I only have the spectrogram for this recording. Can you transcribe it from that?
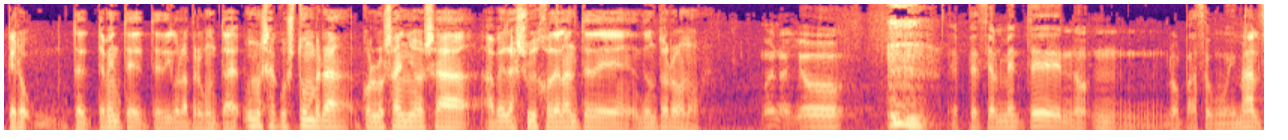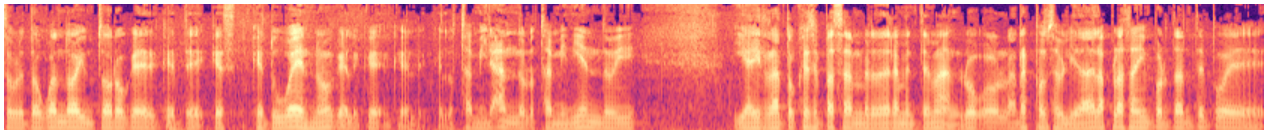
pero también te, digo la pregunta, ¿uno se acostumbra con los años a, ver a su hijo delante de, un toro o no? Bueno, yo especialmente no, mm, lo paso muy mal, sobre todo cuando hay un toro que, que, te, que, tú ves, ¿no? Que, que, lo está mirando, lo está midiendo y y hay ratos que se pasan verdaderamente mal. Luego la responsabilidad de las plazas importantes, pues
